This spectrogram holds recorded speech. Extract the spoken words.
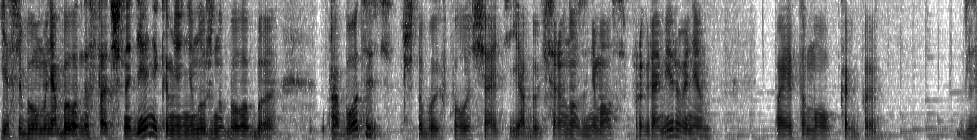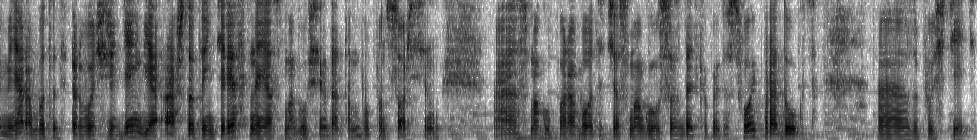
если бы у меня было достаточно денег, и мне не нужно было бы работать, чтобы их получать, я бы все равно занимался программированием. Поэтому как бы для меня работают в первую очередь деньги, а что-то интересное я смогу всегда там в open source э, смогу поработать, я смогу создать какой-то свой продукт, э, запустить.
